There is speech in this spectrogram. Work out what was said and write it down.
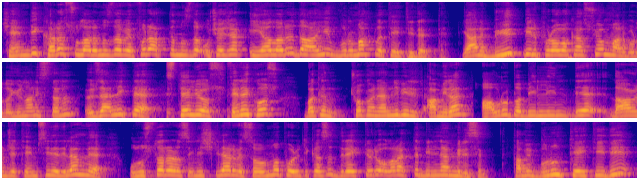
kendi kara sularımızda ve Fırat hattımızda uçacak İHA'ları dahi vurmakla tehdit etti. Yani büyük bir provokasyon var burada Yunanistan'ın. Özellikle Stelios Fenekos Bakın çok önemli bir amiral. Avrupa Birliği'nde daha önce temsil edilen ve uluslararası ilişkiler ve savunma politikası direktörü olarak da bilinen bir isim. Tabi bunun tehdidi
